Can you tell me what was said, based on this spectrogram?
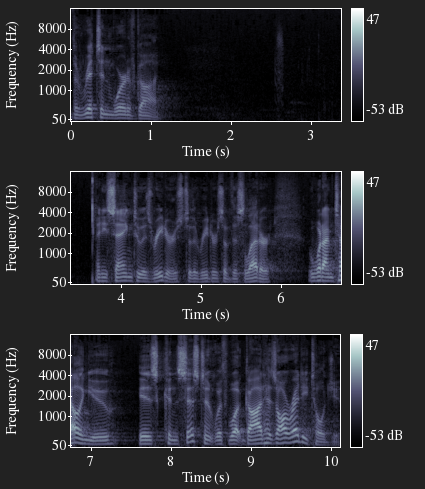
the written word of God. And he's saying to his readers, to the readers of this letter, what I'm telling you is consistent with what God has already told you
